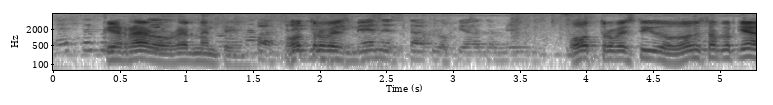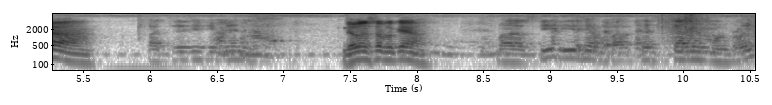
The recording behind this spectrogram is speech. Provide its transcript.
Este Qué raro vestido realmente. Patricia Otro. Jiménez está bloqueada también. Otro vestido. ¿Dónde está bloqueada? Patricia Jiménez. ¿De dónde está bloqueada? Bueno, sí, dice Carmen Monroy.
